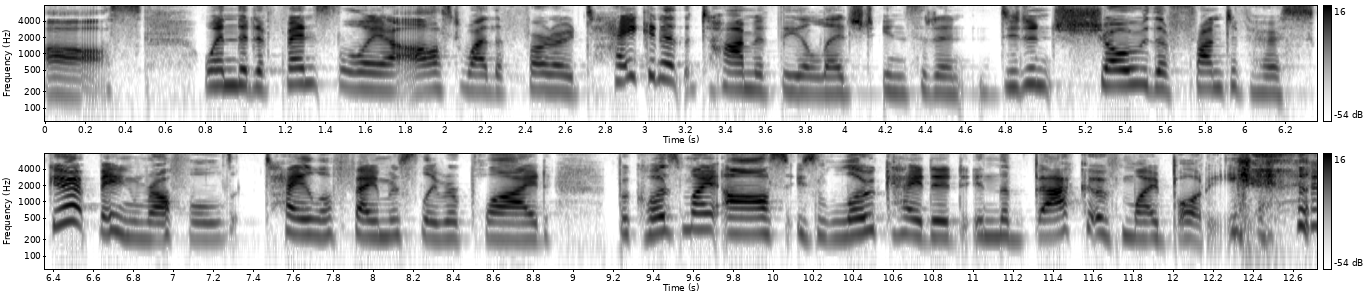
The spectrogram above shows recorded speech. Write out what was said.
ass. When the defense lawyer asked why the photo taken at the time of the alleged incident didn't show the front of her skirt being ruffled, Taylor famously replied, Because my ass is located in the back of my body.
